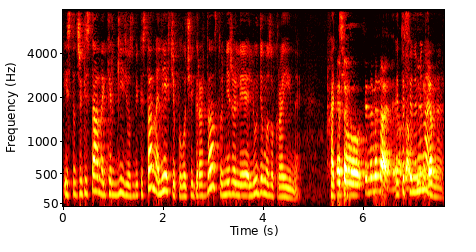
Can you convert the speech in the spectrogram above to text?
из Таджикистана, Киргизии, Узбекистана легче получить гражданство, нежели людям из Украины. Хотим. Это феноменально. Это феноменально.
